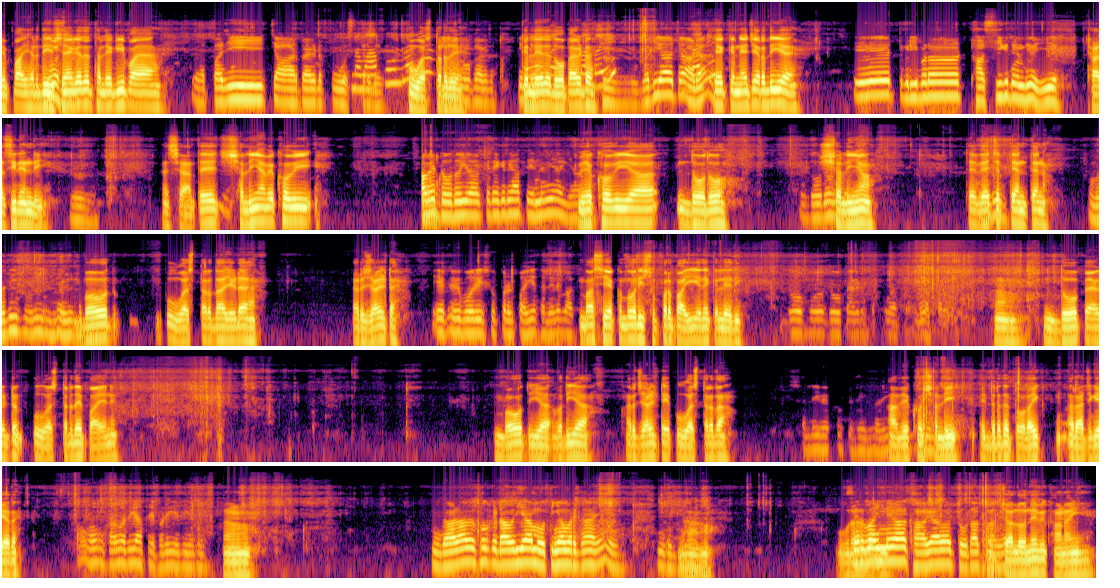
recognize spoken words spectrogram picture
ਇਹ ਭਾਈ ਹਰਦੀਪ ਸਿੰਘ ਇਹਦੇ ਥੱਲੇ ਕੀ ਪਾਇਆ? ਹੈ? ਆਪਾਂ ਜੀ ਚਾਰ ਪੈਕਟ ਪੂਸਟਰ ਦੇ। ਭੂ ਅਸਤਰ ਦੇ। ਦੋ ਪੈਕਟ। ਕਿੱਲੇ ਦੇ ਦੋ ਪੈਕਟ? ਵਧੀਆ ਝਾੜ ਆ। ਇਹ ਕਿੰਨੇ ਚਿਰ ਦੀ ਹੈ? ਇਹ ਤਕਰੀਬਨ 88 ਕੁ ਦਿਨ ਦੀ ਹੋਈ ਹੈ। 88 ਦਿਨ ਦੀ। ਅੱਛਾ ਤੇ ਛੱਲੀਆਂ ਵੇਖੋ ਵੀ ਆਵੇ ਦੋ ਦੋ ਜਾਂ ਕਿਤੇ ਕਿਤੇ ਆ ਤਿੰਨ ਵੀ ਹੈਗੀਆਂ। ਵੇਖੋ ਵੀ ਆ ਦੋ ਦੋ ਦੋ ਦੋ। ਛਲੀਆਂ ਤੇ ਵਿੱਚ ਤਿੰਨ ਤਿੰਨ। ਵਧੀ ਪੂਰੀ ਹੈਗੀ। ਬਹੁਤ ਭੂ ਅਸਤਰ ਦਾ ਜਿਹੜਾ ਰਿਜ਼ਲਟ ਇੱਕ ਇੱਕ ਬੋਰੀ ਸੁਪਰ ਪਾਈਏ ਥੱਲੇ ਤੇ ਬਾਕੀ। ਬਸ ਇੱਕ ਬੋਰੀ ਸੁਪਰ ਪਾਈ ਇਹਦੇ ਕਿੱਲੇ ਦੀ। ਦੋ ਦੋ ਪੈਕਟ ਪੂਸਟਰ ਹਾਂ ਦੋ ਪੈਕਟ ਭੂ ਅਸਤਰ ਦੇ ਪਾਏ ਨੇ। ਬਹੁਤ ਹੀ ਵਧੀਆ ਰਿਜ਼ਲਟ ਹੈ ਭੂ ਅਸਤਰ ਦਾ। ਛੱਲੀ ਵੇਖੋ ਕਿੰਨੀ ਵਧੀਆ ਆ ਵੇਖੋ ਛੱਲੀ ਇੱਧਰ ਤੇ ਤੋਦਾ ਹੀ ਰੱਜ ਗਿਆ ਤੇ। ਉਹ ਵਧੀਆ ਤੇ ਬੜੀ ਇਹਦੀ ਇਹਦੀ। ਹਾਂ। ਦਾਣਾ ਵੇਖੋ ਕਿੱਡਾ ਵਧੀਆ ਮੋਤੀਆਂ ਵਰਗਾ ਹੈ ਹਾਂ। ਪੂਰਾ ਸਿਰਫ ਇੰਨੇ ਆ ਖਾ ਗਿਆ ਤੋਤਾ ਖਾ ਗਿਆ। ਚੱਲ ਉਹਨੇ ਵੀ ਖਾਣਾ ਹੀ ਹੈ।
